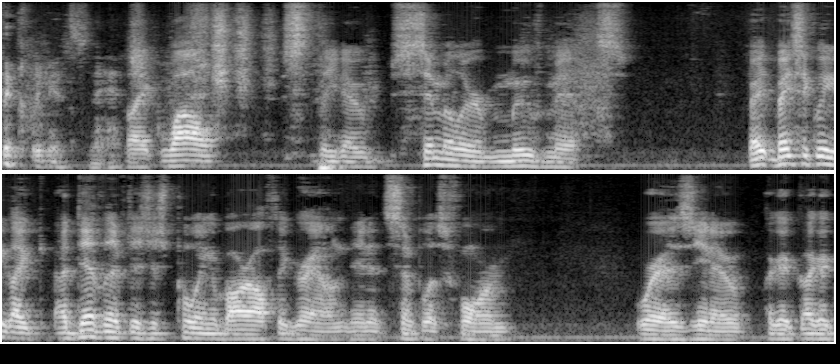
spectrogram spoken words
the clean and snatch. like while you know similar movements ba- basically like a deadlift is just pulling a bar off the ground in its simplest form Whereas you know, like a like a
